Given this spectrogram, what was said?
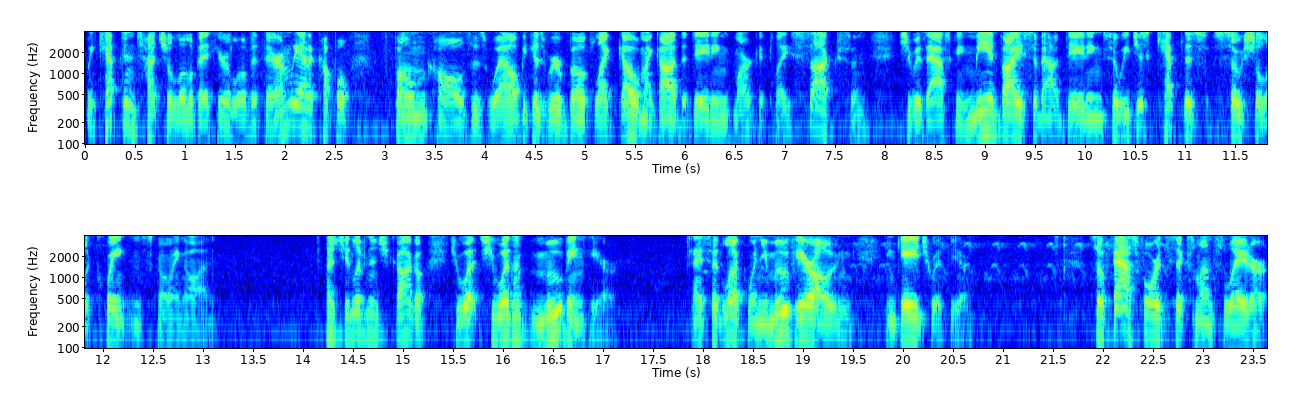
We kept in touch a little bit here, a little bit there, and we had a couple phone calls as well because we were both like, oh my God, the dating marketplace sucks. And she was asking me advice about dating. So we just kept this social acquaintance going on. She lived in Chicago. She, was, she wasn't moving here. And I said, look, when you move here, I'll engage with you. So fast forward six months later,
